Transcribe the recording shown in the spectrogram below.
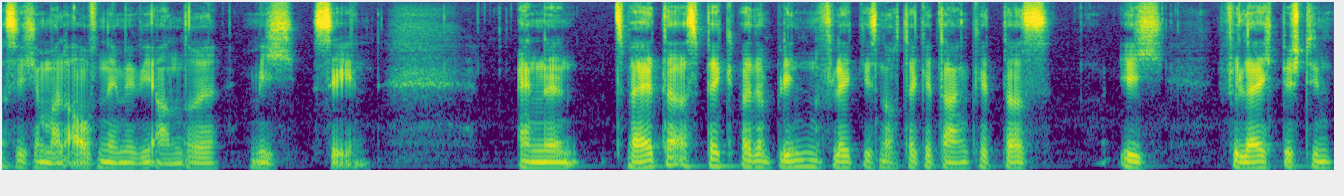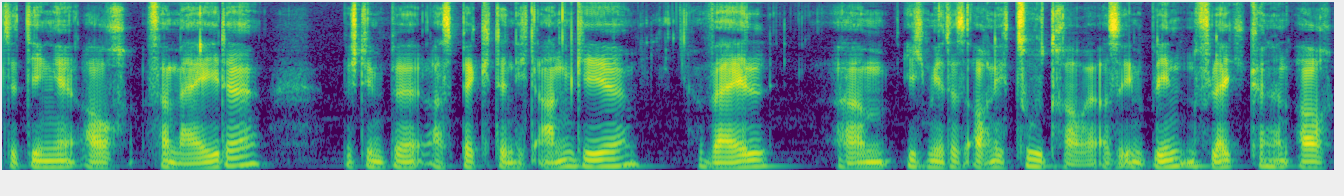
dass ich einmal aufnehme, wie andere mich sehen. Eine Zweiter Aspekt bei dem blinden Fleck ist noch der Gedanke, dass ich vielleicht bestimmte Dinge auch vermeide, bestimmte Aspekte nicht angehe, weil ähm, ich mir das auch nicht zutraue. Also im blinden Fleck können auch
